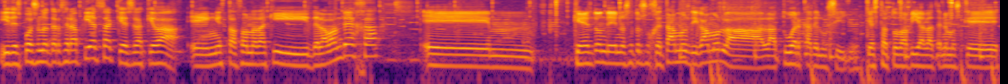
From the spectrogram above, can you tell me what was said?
y después una tercera pieza que es la que va en esta zona de aquí de la bandeja. Eh, que es donde nosotros sujetamos, digamos, la, tuerca del usillo, que esta todavía la tenemos que,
